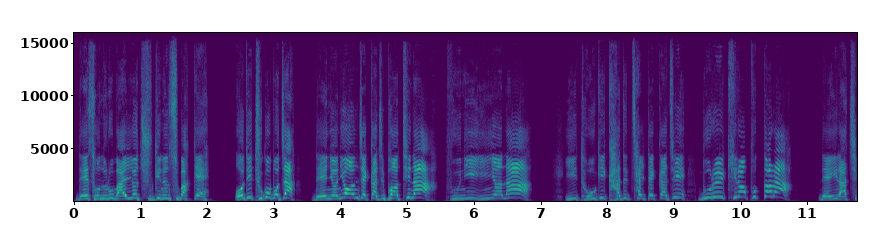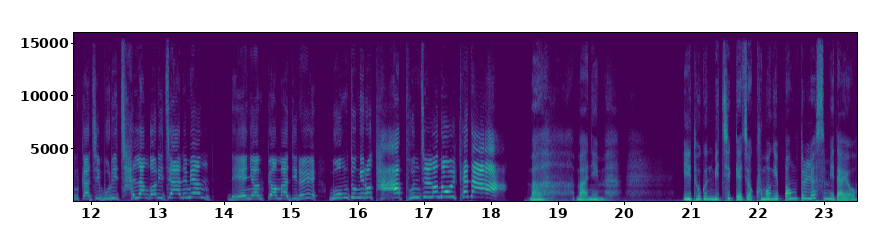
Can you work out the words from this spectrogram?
내 손으로 말려 죽이는 수밖에. 어디 두고 보자. 내년이 언제까지 버티나? 분이 이년아. 이 독이 가득 찰 때까지 물을 길어 붓거라. 내일 아침까지 물이 찰랑거리지 않으면 내년 뼈마디를 몽둥이로 다 분질러 놓을 테다. 마 마님 이 독은 밑이 깨져 구멍이 뻥 뚫렸습니다요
